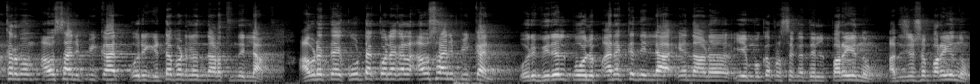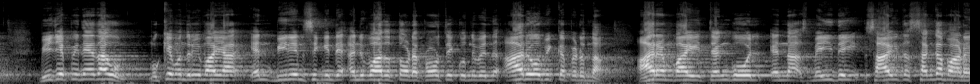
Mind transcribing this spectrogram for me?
അക്രമം അവസാനിപ്പിക്കാൻ ഒരു ഇടപെടലും നടത്തുന്നില്ല. അവിടുത്തെ കൂട്ടക്കൊലകൾ അവസാനിപ്പിക്കാൻ ഒരു വിരൽ പോലും അനക്കുന്നില്ല എന്നാണ് ഈ മുഖപ്രസംഗത്തിൽ പറയുന്നു. അതിനുശേഷം പറയുന്നു ബി ജെ പി നേതാവും മുഖ്യമന്ത്രിയുമായ എൻ ബീരേൻ സിംഗിന്റെ അനുവാദത്തോടെ പ്രവർത്തിക്കുന്നുവെന്ന് ആരോപിക്കപ്പെടുന്ന ആരംഭായി തെങ്കോൽ എന്ന മെയ്തൈ സായുധ സംഘമാണ്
